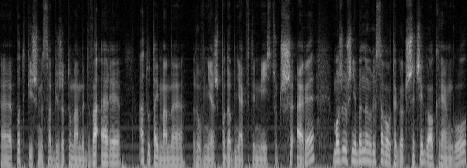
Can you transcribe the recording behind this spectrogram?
E, Podpiszmy sobie, że tu mamy 2 ery, a tutaj mamy również, podobnie jak w tym miejscu, 3 ery. Może już nie będę rysował tego trzeciego okręgu,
